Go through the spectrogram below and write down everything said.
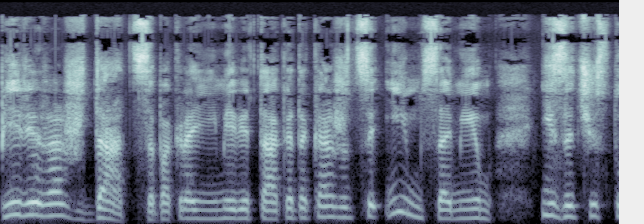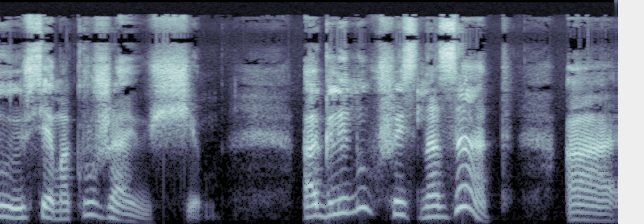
перерождаться, по крайней мере, так это кажется им самим и зачастую всем окружающим. Оглянувшись назад, а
